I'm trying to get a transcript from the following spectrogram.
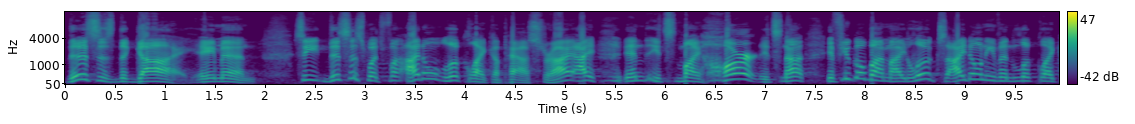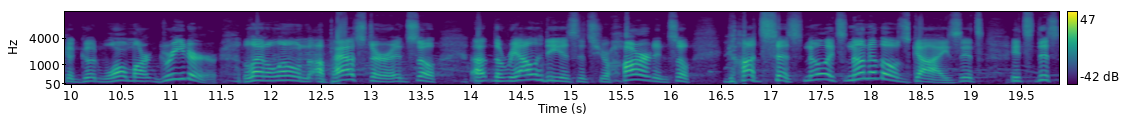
this is the guy. Amen. See, this is what's fun. I don't look like a pastor. I, I, and it's my heart. It's not, if you go by my looks, I don't even look like a good Walmart greeter, let alone a pastor. And so uh, the reality is it's your heart. And so God says, no, it's none of those guys. It's, it's this,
